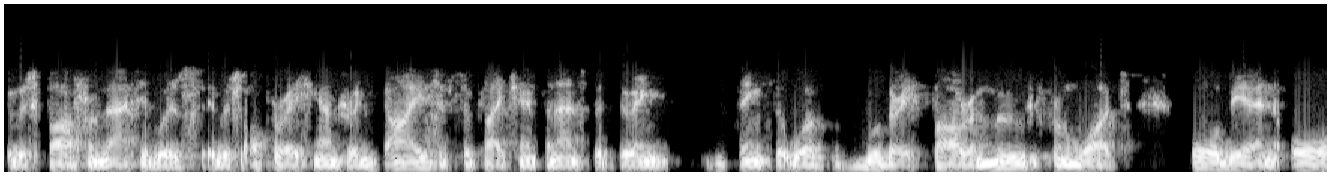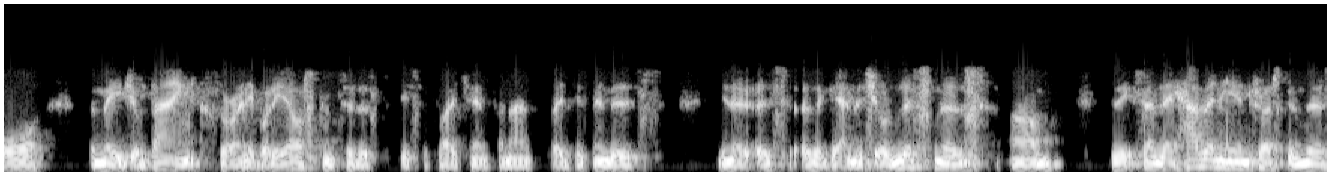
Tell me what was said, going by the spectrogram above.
it was far from that. It was it was operating under a guise of supply chain finance, but doing things that were were very far removed from what Orbian or the major banks or anybody else considers to be supply chain finance. I just think that it's, you know, as, as again, as your listeners um, to the extent they have any interest in this,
